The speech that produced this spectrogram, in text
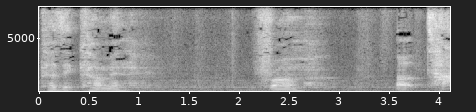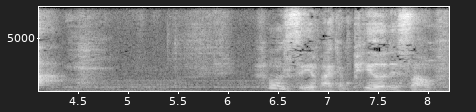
because it coming from up top. Let's see if I can peel this off.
